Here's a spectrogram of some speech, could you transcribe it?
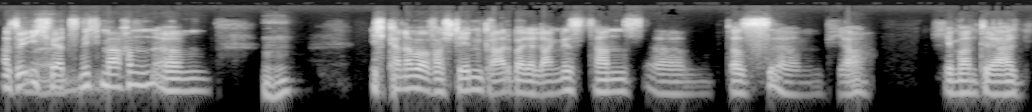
Also ich werde es nicht machen. Ähm, mhm. Ich kann aber verstehen, gerade bei der Langdistanz, ähm, dass ähm, ja jemand, der halt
